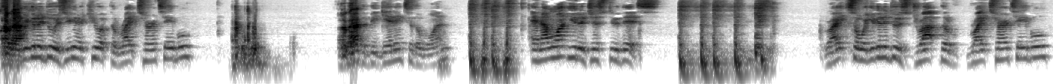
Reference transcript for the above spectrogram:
So Okay. what you're gonna do is you're gonna cue up the right turntable at Okay. the beginning to the one, and I want you to just do this. Right? So what you're gonna do is drop the right turntable,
